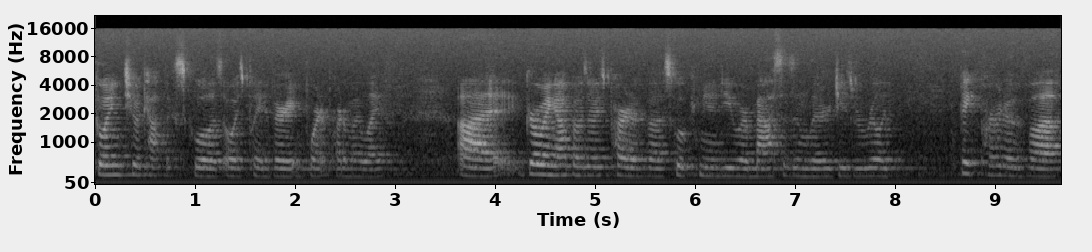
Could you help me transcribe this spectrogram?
going to a Catholic school has always played a very important part of my life. Uh, growing up, I was always part of a school community where masses and liturgies were really a big part of uh,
